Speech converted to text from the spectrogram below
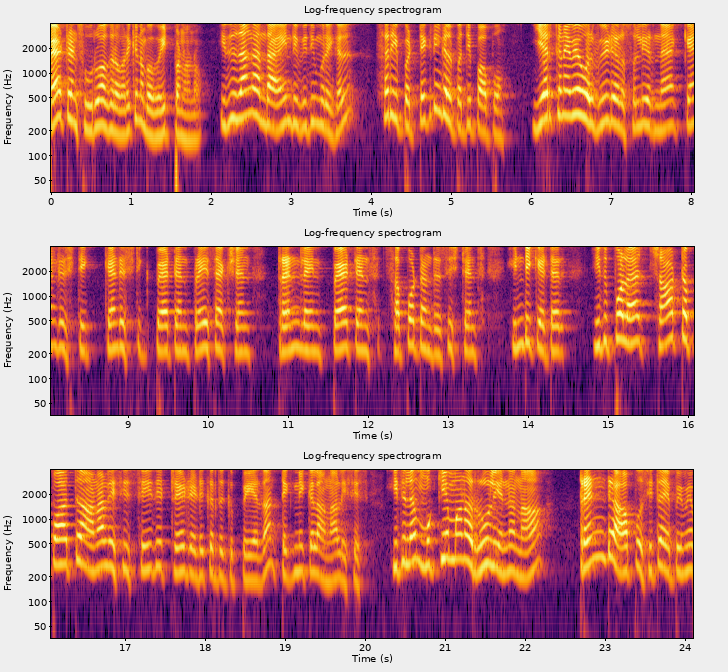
பேட்டர்ன்ஸ் உருவாகிற வரைக்கும் நம்ம வெயிட் பண்ணணும். இதுதாங்க அந்த ஐந்து விதிமுறைகள். சரி இப்போ டெக்னிக்கல் பற்றி பார்ப்போம். ஏற்கனவே ஒரு வீடியோவில் சொல்லியிருந்தேன் candlestick candlestick pattern price action trend line patterns support and resistance indicator இது போல் சார்ட்டை பார்த்து அனாலிசிஸ் செய்து ட்ரேட் எடுக்கிறதுக்கு பெயர் தான் டெக்னிக்கல் அனாலிசிஸ் இதில் முக்கியமான ரூல் என்னென்னா ட்ரெண்டு ஆப்போசிட்டாக எப்பயுமே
